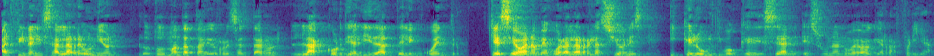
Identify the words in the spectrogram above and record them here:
Al finalizar la reunión, los dos mandatarios resaltaron la cordialidad del encuentro, que se van a mejorar las relaciones y que lo último que desean es una nueva guerra fría.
